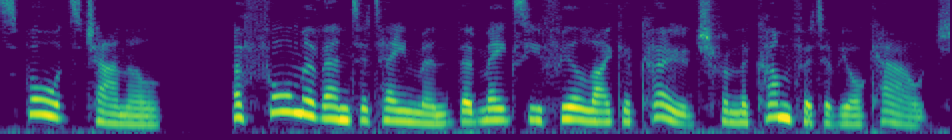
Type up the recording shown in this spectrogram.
Sports Channel. A form of entertainment that makes you feel like a coach from the comfort of your couch.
